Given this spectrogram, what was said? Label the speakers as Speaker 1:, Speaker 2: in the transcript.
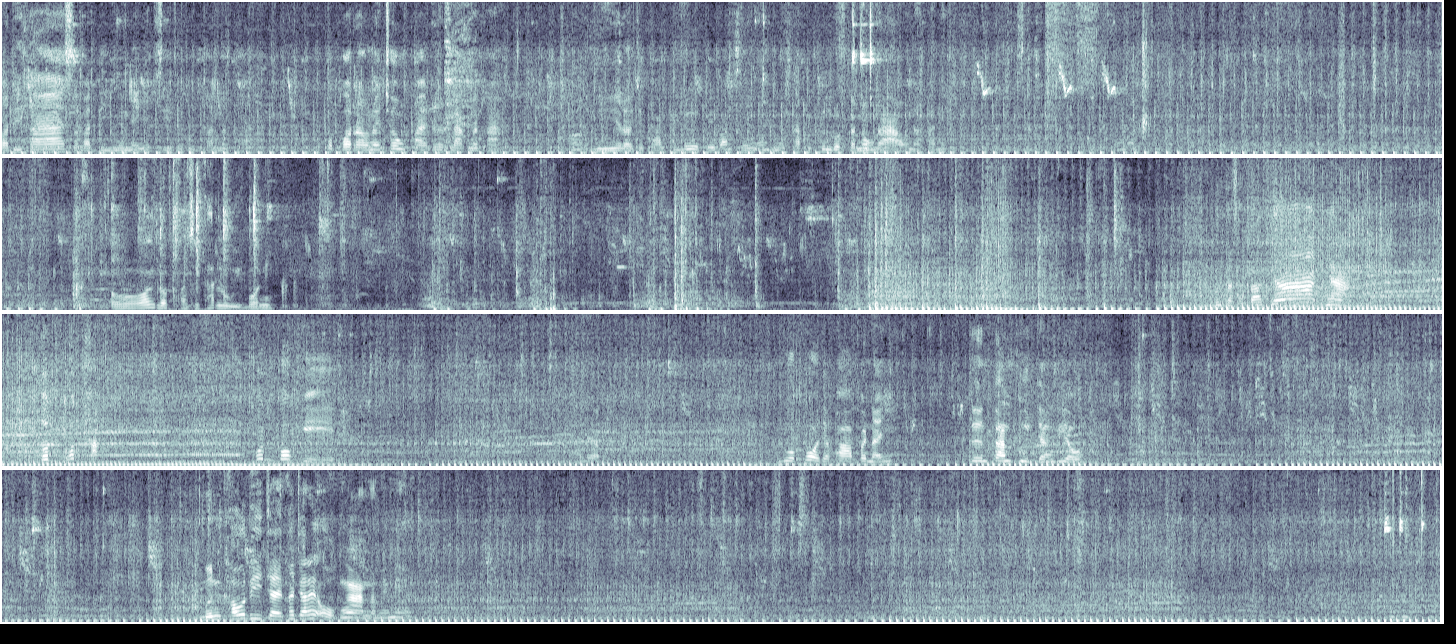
Speaker 1: วัสดีค่ะ สวัสดีแม่แม่เอฟซีทุกท่านนะคะพบกับเราในช่องพายเลิศรักนะคะวันนี้เราจะพาพี่เลิศไปบ้านแสงอินนะคะ ไปขึ้นรถกับน้องดาวนะคะเนี่ยโอ้ยรถขอสิทัดลูอีกบนนี่รถกระสตาร์ทยากยากรถก็ถักคนก็เกะมาแล้วรัว พ่อจะพาไปไหน เดินตามตูดอย่างเดียว เหมือนเขาดีใจเขาจะได้ออกงานนะแม่แม่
